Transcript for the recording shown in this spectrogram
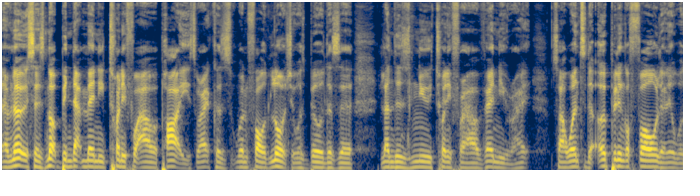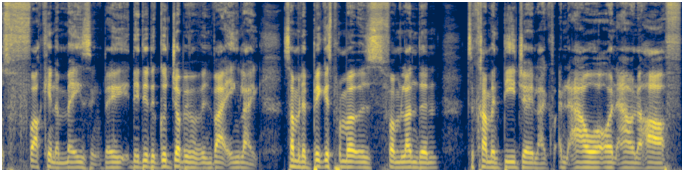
I've noticed there's not been that many 24 hour parties, right? Because when Fold launched, it was billed as a London's new 24 hour venue, right? So I went to the opening of Fold and it was fucking amazing. They they did a good job of inviting like some of the biggest promoters from London to come and DJ like an hour or an hour and a half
